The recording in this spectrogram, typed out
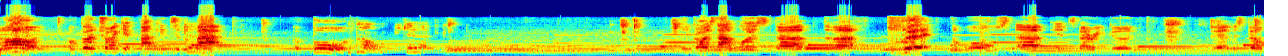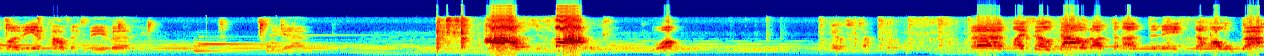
I'm alive. I'm gonna try and get back into the map. I'm bored. No, he's dead. So guys, that was the the, uh, the walls. Uh, it's very good. It was built by me and Palfix Beaver. So yeah. Ah, fuck! What? Uh, I fell down under, underneath the whole map.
